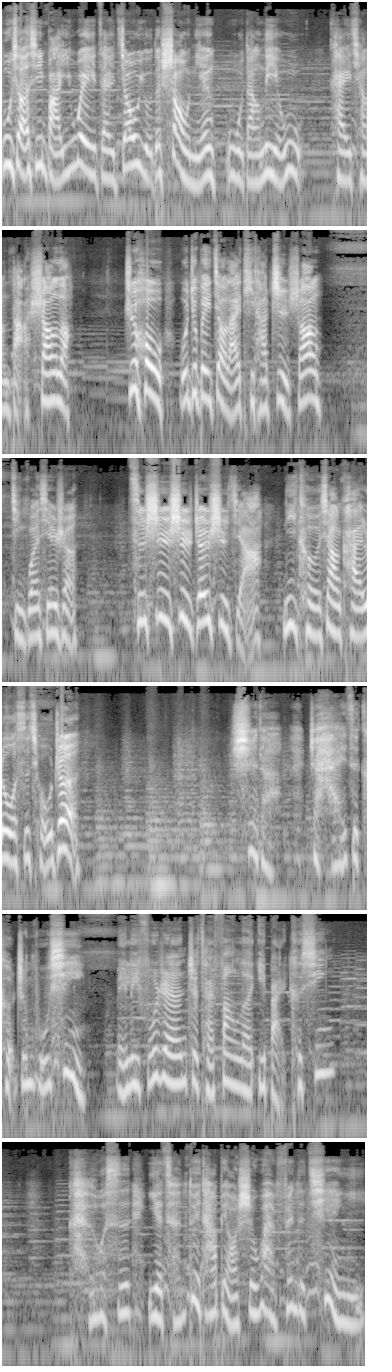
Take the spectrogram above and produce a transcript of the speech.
不小心把一位在郊游的少年误当猎物，开枪打伤了。之后我就被叫来替他治伤。警官先生，此事是真是假？你可向凯洛斯求证。是的，这孩子可真不幸。美丽夫人这才放了一百颗心。凯洛斯也曾对他表示万分的歉意。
